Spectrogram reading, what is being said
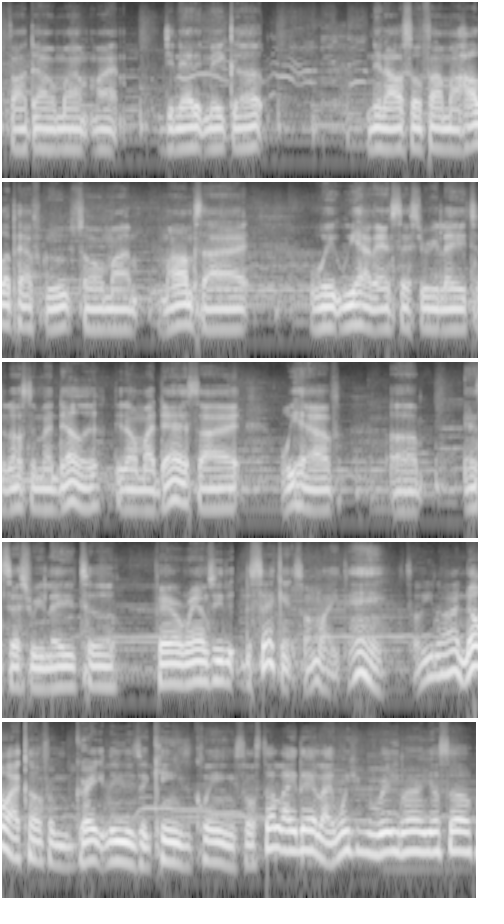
found out my my genetic makeup, and then I also found my haplogroup. So on my mom's side, we we have ancestry related to Nelson Mandela. Then on my dad's side, we have uh, ancestry related to Pharaoh Ramses II. So I'm like, dang. So you know, I know I come from great leaders and kings and queens. So stuff like that, like once you really learn yourself,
